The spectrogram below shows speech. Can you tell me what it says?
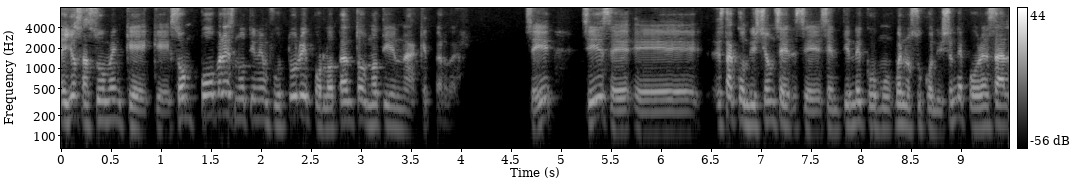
ellos asumen que, son pobres, no tienen futuro y por lo tanto no tienen nada que perder. ¿Sí? Sí, eh, esta condición se, entiende como, bueno, su condición de pobreza,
